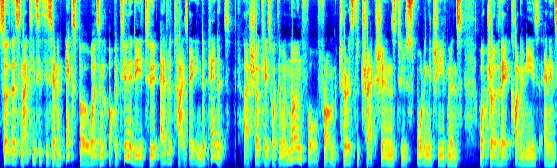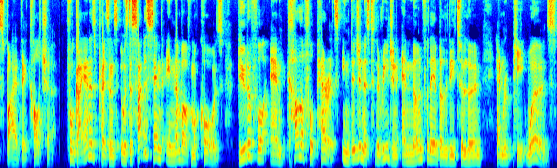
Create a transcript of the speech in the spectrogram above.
So this 1967 Expo was an opportunity to advertise their independence, uh, showcase what they were known for, from tourist attractions to sporting achievements, what drove their economies and inspired their culture. For Guyana's presence, it was decided to send a number of macaws, beautiful and colorful parrots indigenous to the region and known for their ability to learn and repeat words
